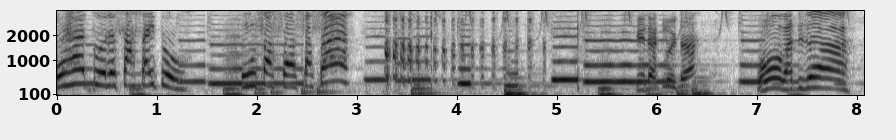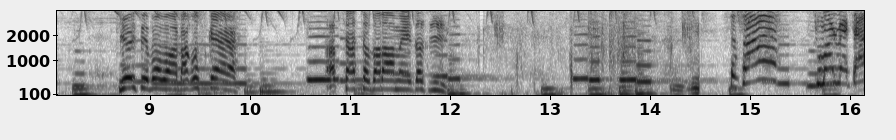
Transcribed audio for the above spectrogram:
ও হ্যাঁ তো ওটা সাসাই তো। ও সাসা সাসা কে ডাকলো এটা? ও ভাতিজা। কি হয়েছে বাবা ডাকস কে? আচ্ছা আচ্ছা দাঁড়া আমি এতাছি সাসা তোমার বেটা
